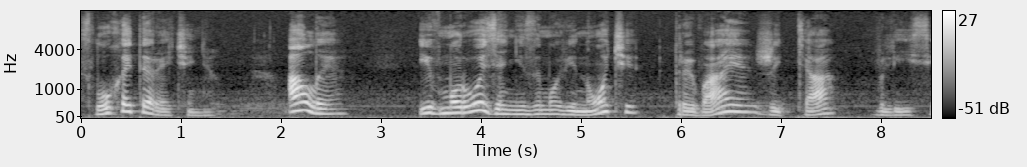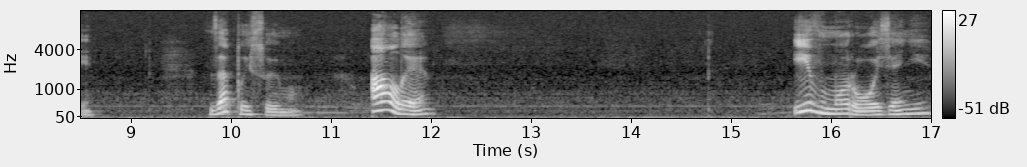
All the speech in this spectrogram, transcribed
Слухайте речення. Але і в морозяні зимові ночі триває життя в лісі. Записуємо. Але і в морозяні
